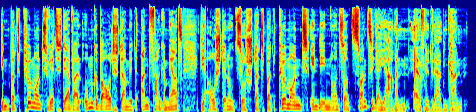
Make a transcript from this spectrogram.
In Bad Pyrmont wird derweil umgebaut, damit Anfang März die Ausstellung zur Stadt Bad Pyrmont in den 1920er Jahren eröffnet werden kann.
